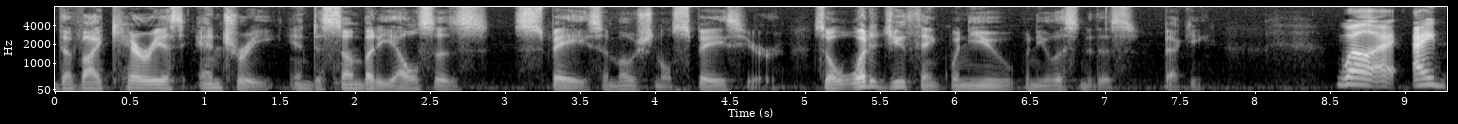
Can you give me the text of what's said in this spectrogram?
the vicarious entry into somebody else's space, emotional space here. So what did you think when you when you listened to this, Becky? Well, I, I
